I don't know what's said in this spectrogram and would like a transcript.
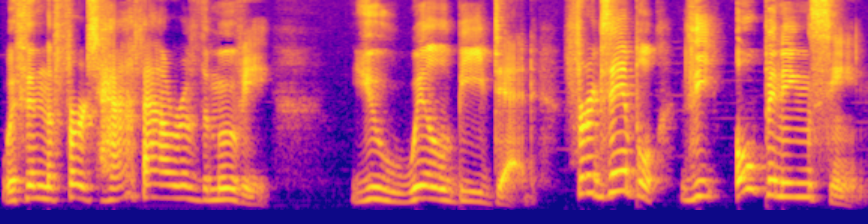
within the first half hour of the movie, you will be dead. For example, the opening scene.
